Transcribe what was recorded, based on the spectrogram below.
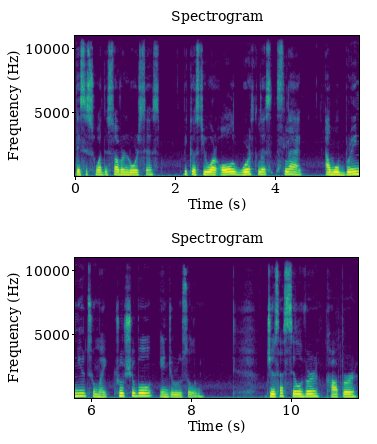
this is what the sovereign Lord says because you are all worthless slag, I will bring you to my crucible in Jerusalem. Just as silver, copper,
